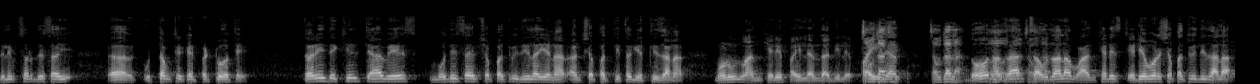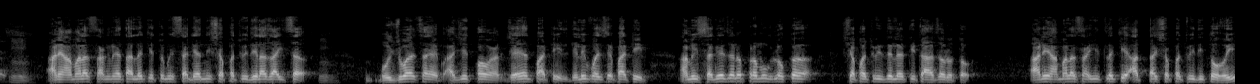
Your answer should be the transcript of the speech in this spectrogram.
दिलीप सरदेसाई उत्तम क्रिकेटपटू होते. तरी देखील त्यावेळेस मोदी साहेब शपथविधीला येणार आणि शपथ तिथं घेतली जाणार म्हणून वानखेडे पहिल्यांदा दिले. पहिल्या दोन हजार चौदाला वानखेडे स्टेडियमवर शपथविधी झाला. आणि आम्हाला सांगण्यात आलं की तुम्ही सगळ्यांनी शपथविधीला जायचं. भुजबळ साहेब अजित पवार जयंत पाटील दिलीप वळसे पाटील आम्ही सगळेजण प्रमुख लोक शपथविधीला तिथं हजर होतो. आणि आम्हाला सांगितलं की आत्ता शपथविधी तो होईल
